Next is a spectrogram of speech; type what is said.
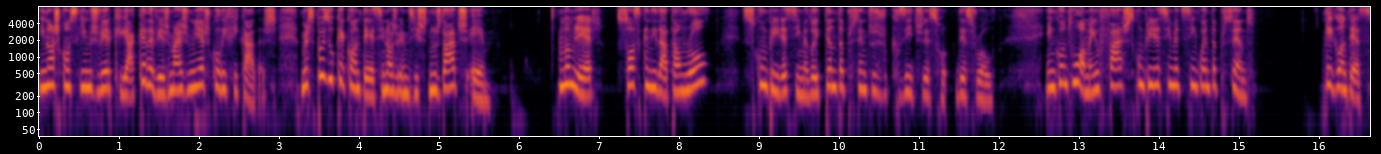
e nós conseguimos ver que há cada vez mais mulheres qualificadas. Mas depois o que acontece, e nós vemos isto nos dados, é uma mulher só se candidata a um role se cumprir acima de 80% dos requisitos desse, desse role, enquanto o homem o faz se cumprir acima de 50%. O que, acontece?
